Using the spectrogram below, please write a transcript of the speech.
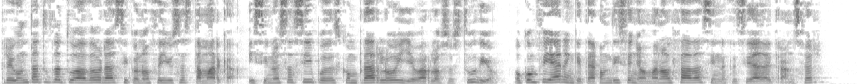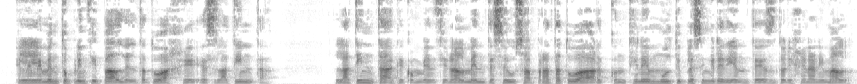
Pregunta a tu tatuadora si conoce y usa esta marca, y si no es así puedes comprarlo y llevarlo a su estudio, o confiar en que te haga un diseño a mano alzada sin necesidad de transfer. El elemento principal del tatuaje es la tinta. La tinta que convencionalmente se usa para tatuar contiene múltiples ingredientes de origen animal.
